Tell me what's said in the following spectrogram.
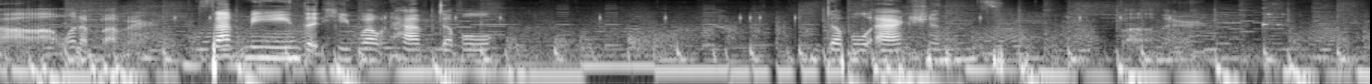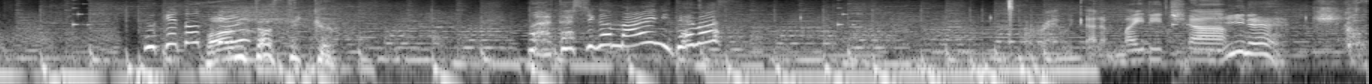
Aw, ah, what a bummer. Does that mean that he won't have double... double actions? Bummer. Fantastic! Alright, we got a mighty chop. Mighty chop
